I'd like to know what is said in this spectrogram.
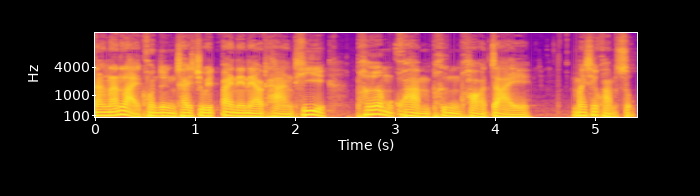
ดังนั้นหลายคนจึงใช้ชีวิตไปในแนวทางที่เพิ่มความพึงพอใจไม่ใช่ความสุข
